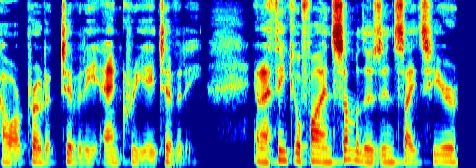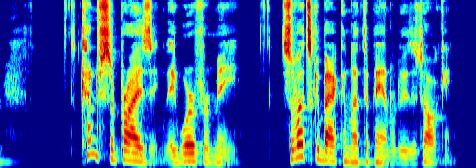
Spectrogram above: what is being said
our productivity and creativity. And I think you'll find some of those insights here kind of surprising. They were for me. So let's go back and let the panel do the talking.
